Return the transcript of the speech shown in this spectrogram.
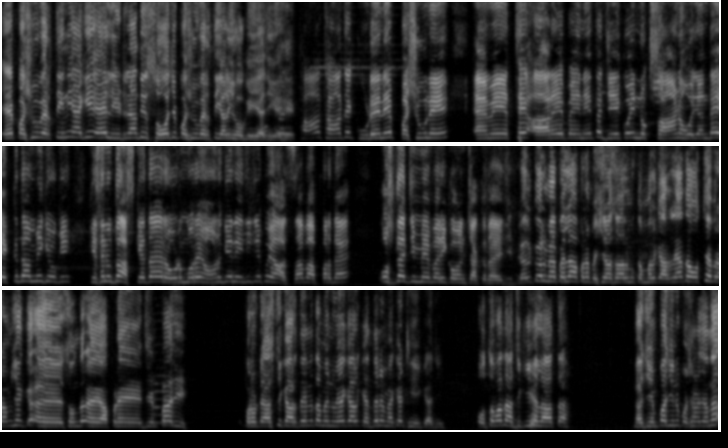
ਇਹ ਪਸ਼ੂ ਵਿਰਤੀ ਨਹੀਂ ਹੈਗੀ, ਇਹ ਲੀਡਰਾਂ ਦੀ ਸੋਚ ਪਸ਼ੂ ਵਿਰਤੀ ਵਾਲੀ ਹੋ ਗਈ ਹੈ ਜੀ ਇਹ। ਥਾਂ ਥਾਂ ਤੇ ਕੂੜੇ ਨੇ, ਪਸ਼ੂ ਨੇ ਐਵੇਂ ਇੱਥੇ ਆ ਰਹੇ ਪਏ ਨੇ ਤਾਂ ਜੇ ਕੋਈ ਨੁਕਸਾਨ ਹੋ ਜਾਂਦਾ ਇੱਕਦਮ ਹੀ ਕਿਉਂਕਿ ਕਿਸੇ ਨੂੰ ਦੱਸ ਕੇ ਤਾਂ ਰੋਡ ਮੋਰੇ ਆਉਣਗੇ ਨਹੀਂ ਜੀ, ਜੇ ਕੋਈ ਹਾਦਸਾ ਵਾਪਰਦਾ ਹੈ, ਉਸ ਦਾ ਜ਼ਿੰਮੇਵਾਰੀ ਕੌਣ ਚੱਕਦਾ ਹੈ ਜੀ ਬਿਲਕੁਲ, ਮੈਂ ਪਹਿਲਾਂ ਆਪਣਾ ਪਿਛਲਾ ਸਵਾਲ ਮੁਕੰਮਲ ਕਰ ਲਿਆ ਤਾਂ ਉੱਥੇ ਬ੍ਰਹਮ ਸ਼ੰਕਰ ਸੁੰਦਰ ਆਪਣੇ ਜਿੰਪਾ ਜੀ ਪ੍ਰੋਟੈਸਟ ਕਰਦੇ ਨੇ ਤਾਂ ਮੈਨੂੰ ਇਹ ਗੱਲ ਕਹਿੰਦੇ ਨੇ, ਮੈਂ ਕਿਹਾ ਠੀਕ ਹੈ ਜੀ। ਉਸ ਤੋਂ ਬਾਅਦ ਅੱਜ ਕੀ ਹਾਲਾਤ ਆ? ਮੈਂ ਜਿੰਪਾ ਜੀ ਨੂੰ ਪੁੱਛਣਾ ਚਾਹੁੰਦਾ,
